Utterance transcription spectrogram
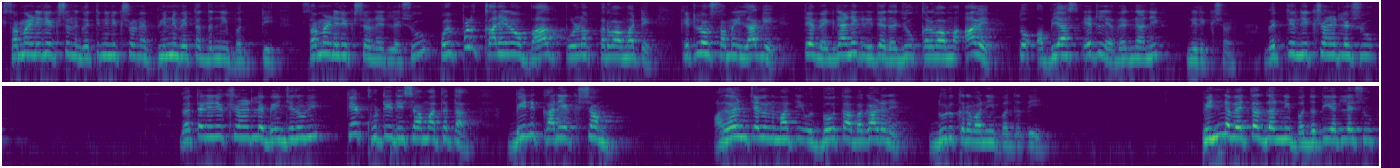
સમય નિરીક્ષણ, ગતિ નિરીક્ષણ અને ભિન્ન વેતનની પદ્ધતિ સમય નિરીક્ષણ એટલે શું? કોઈ પણ કાર્યનો ભાગ પૂર્ણ કરવા માટે કેટલો સમય લાગે તે વૈજ્ઞાનિક રીતે રજૂ કરવામાં આવે તો અભ્યાસ એટલે વૈજ્ઞાનિક નિરીક્ષણ. ગતિ નિરીક્ષણ એટલે શું? ગતિ નિરીક્ષણ એટલે બિનજરૂરી કે ખોટી દિશામાં થતા બિન કાર્યક્ષમ હલનચલનમાંથી ઉદ્ભવતા બગાડને દૂર કરવાની પદ્ધતિ. ભિન્ન વેતન પદ્ધતિ એટલે શું?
